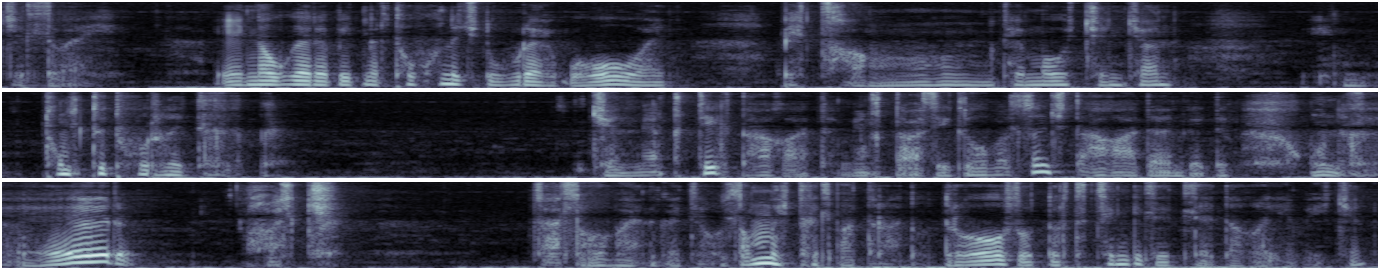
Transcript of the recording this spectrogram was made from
жил бай. Энэ үгээрээ бид нар төвхнөж дүүрээгүй байна. Бяцхан тэмөөчин чан түмтэд хүрээд чин мянгатыг таагаад мянгатаас илүү болсон ч таагаад байна гэдэг үнэхээр холч залуу байна гэдэг улам итгэл бадраад өдрөөс өдөрт цэнгэл идлээд байгаа юм чинь.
